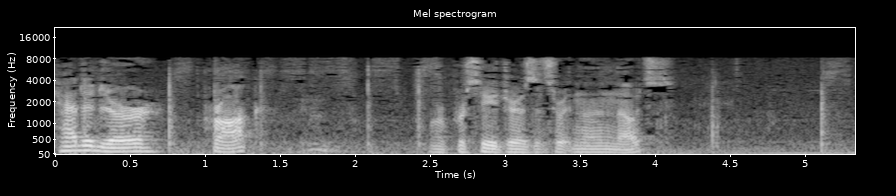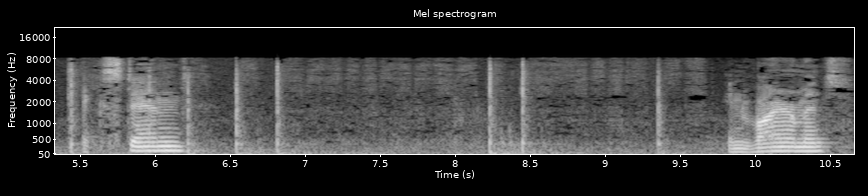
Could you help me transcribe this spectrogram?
caddr proc, or procedure as it's written in the notes. Extend environment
